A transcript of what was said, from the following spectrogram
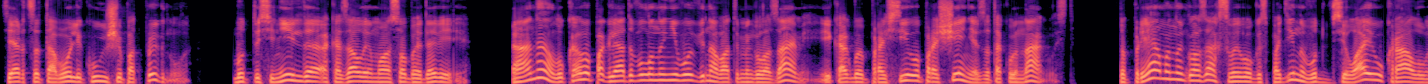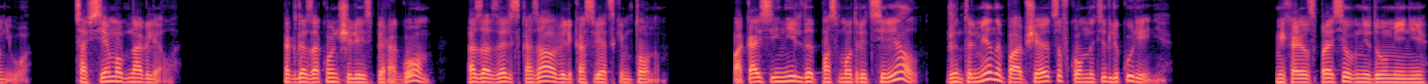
Сердце того ликующе подпрыгнуло, будто Синильда оказала ему особое доверие. А она лукаво поглядывала на него виноватыми глазами и как бы просила прощения за такую наглость, что прямо на глазах своего господина вот взяла и украла у него. Совсем обнаглела. Когда закончили с пирогом, Азазель сказал великосветским тоном. «Пока Синильда посмотрит сериал, джентльмены пообщаются в комнате для курения». Михаил спросил в недоумении.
